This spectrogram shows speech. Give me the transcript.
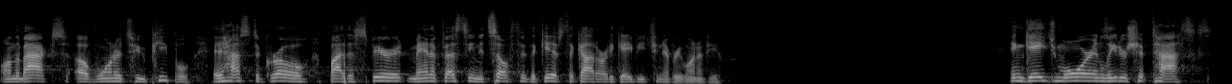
on the backs of one or two people. It has to grow by the Spirit manifesting itself through the gifts that God already gave each and every one of you. Engage more in leadership tasks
